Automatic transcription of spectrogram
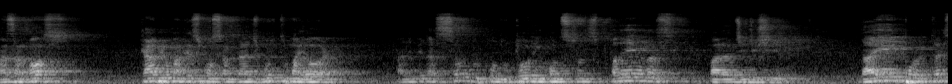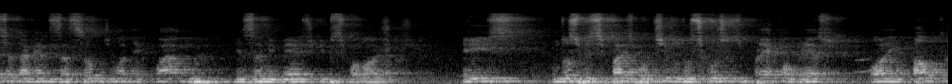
mas a nós cabe uma responsabilidade muito maior, a liberação do condutor em condições plenas para dirigir. Daí a importância da realização de um adequado exame médico e psicológico. Eis um dos principais motivos dos cursos pré-congresso, ora em pauta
